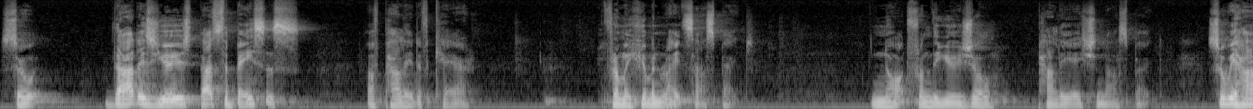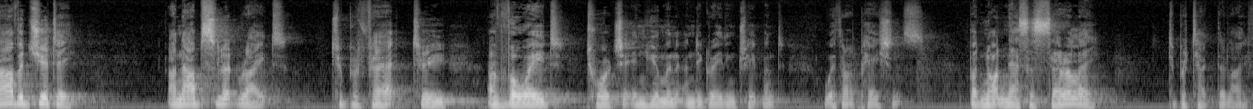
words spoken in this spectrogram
So that is used, that's the basis of palliative care from a human rights aspect, not from the usual palliation aspect. So we have a duty, an absolute right to, perfect, to avoid torture, inhuman, and degrading treatment with our patients, but not necessarily to protect their life.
